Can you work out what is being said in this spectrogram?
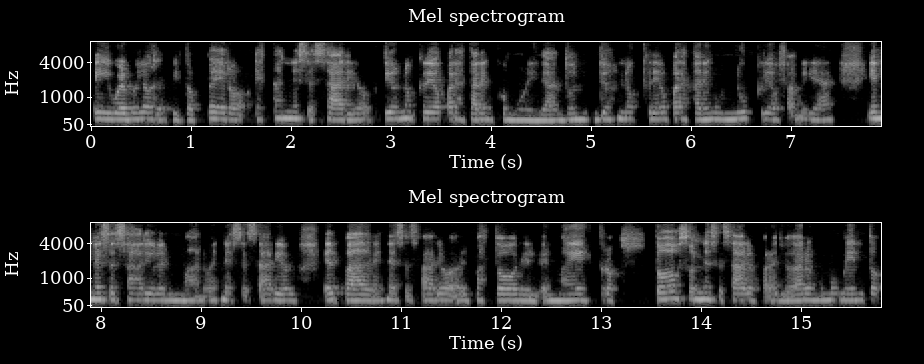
y vuelvo y lo repito, pero es tan necesario. Dios nos creó para estar en comunidad, Dios nos creó para estar en un núcleo familiar, y es necesario el hermano, es necesario el padre, es necesario el pastor, el, el maestro, todos son necesarios para ayudar en un momento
